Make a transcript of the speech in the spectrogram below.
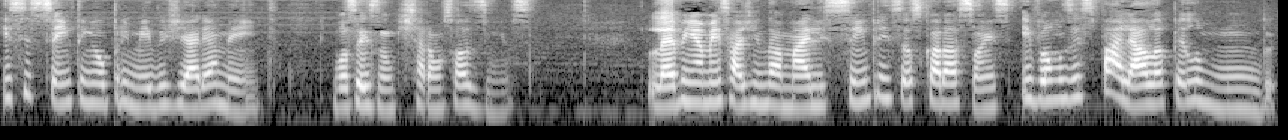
e se sentem oprimidos diariamente. Vocês nunca estarão sozinhos. Levem a mensagem da Miley sempre em seus corações e vamos espalhá-la pelo mundo.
